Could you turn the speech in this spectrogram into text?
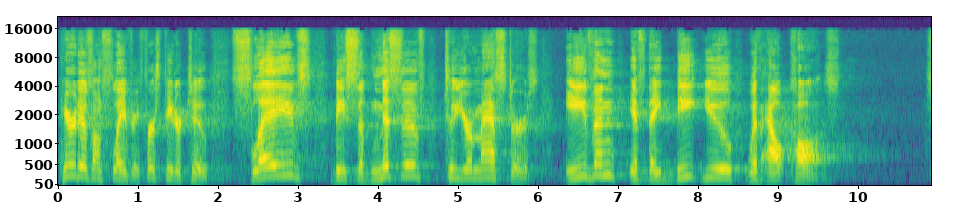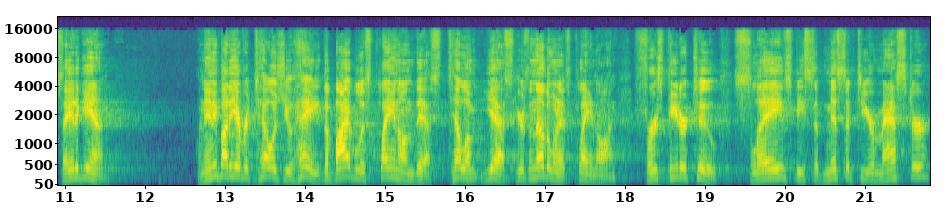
Here it is on slavery, 1 Peter 2. Slaves, be submissive to your masters, even if they beat you without cause. Say it again. When anybody ever tells you, hey, the Bible is playing on this, tell them, yes, here's another one it's playing on. 1 Peter 2. Slaves, be submissive to your master.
